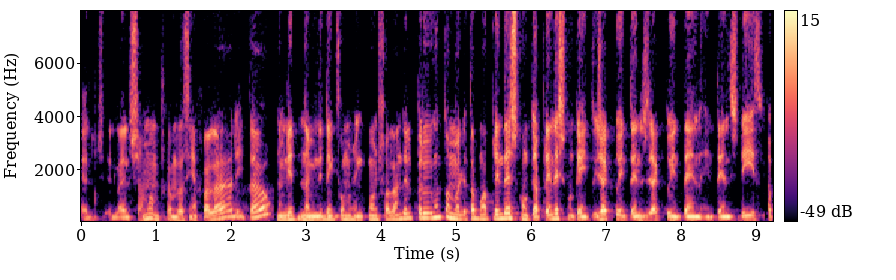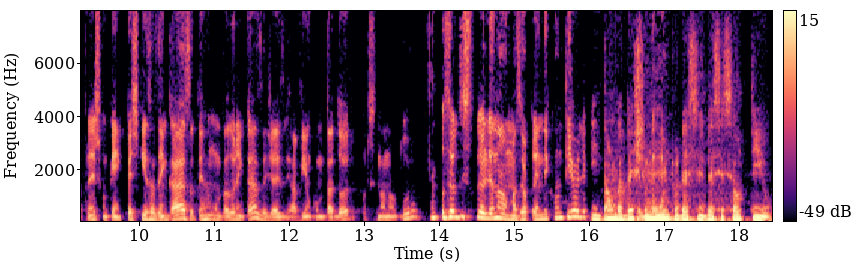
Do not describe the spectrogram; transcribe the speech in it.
eles, lá eles chamam, ficamos assim a falar e tal. Na medida, na medida em, que fomos, em que fomos falando, ele perguntou-me: olha, tá bom, aprendeste com, aprendeste com quem? Já que tu entendes, já que tu entendes, entendes disso, aprendes com quem? Pesquisas em casa, tens um computador em casa, já havia um computador, por sinal, na altura. Depois ele disse: olha, não, mas eu aprendi com tio. Olha, então bebeste muito desse, desse seu tio.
